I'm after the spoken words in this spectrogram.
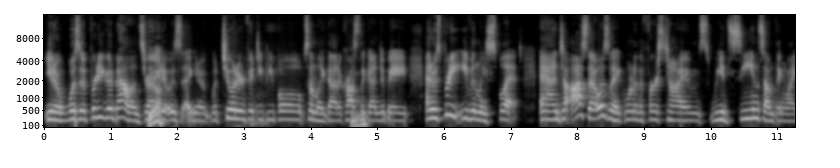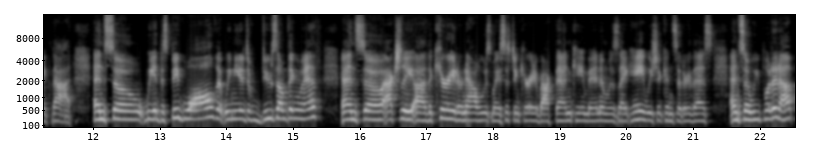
you know, was a pretty good balance, right? Yeah. It was, uh, you know, with 250 people, something like that across mm-hmm. the gun debate. And it was pretty evenly split. And to us, that was like one of the first times we had seen something like that. And so we had this big wall that we needed to do something with. And so actually, uh, the curator now, who was my assistant curator back then, came in and was like, hey, we should consider this. And so we put it up.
